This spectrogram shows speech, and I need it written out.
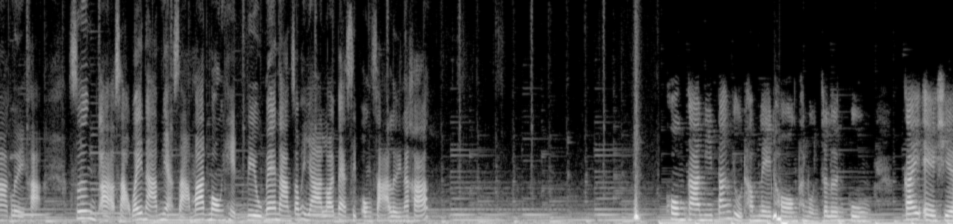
มากเลยค่ะ ซึ่งสระว่ายน้ำเนี่ยสามารถมองเห็นวิวแม่น้ำเจ้าพระยา 180 องศาเลยนะคะโครงการนี้ตั้งอยู่ทำเลทองถนนเจริญกรุง ใกล้เอเชีย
